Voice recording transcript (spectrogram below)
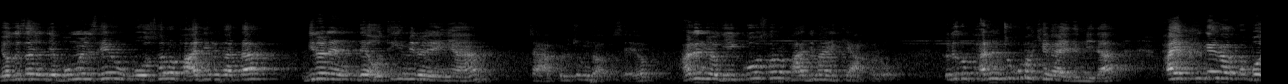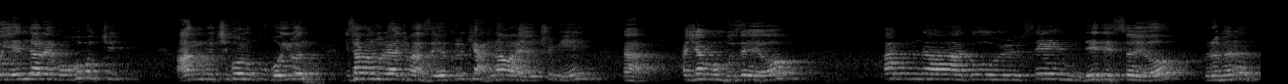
여기서 이제 몸을 세우고 서로 바디를 갖다 밀어내는데 어떻게 밀어내냐? 자, 앞으로 좀 더 와보세요. 발은 여기 있고 서로 바디만 이렇게 앞으로. 그리고 발은 조그맣게 가야 됩니다. 발 크게 가고 뭐 옛날에 뭐 허벅지 안으로 집어넣고 뭐 이런 이상한 소리 하지 마세요. 그렇게 안 나와요, 춤이. 자, 다시 한번 보세요. 하나, 둘, 셋, 넷 했어요. 그러면은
